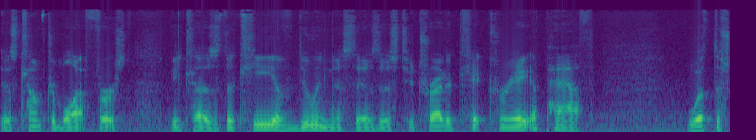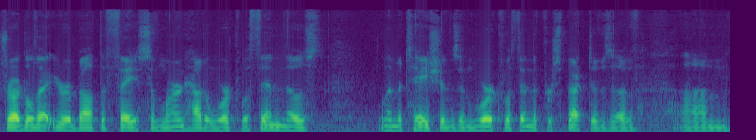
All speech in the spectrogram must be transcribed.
is comfortable at first, because the key of doing this is is to try to create a path with the struggle that you're about to face and learn how to work within those limitations and work within the perspectives of um,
